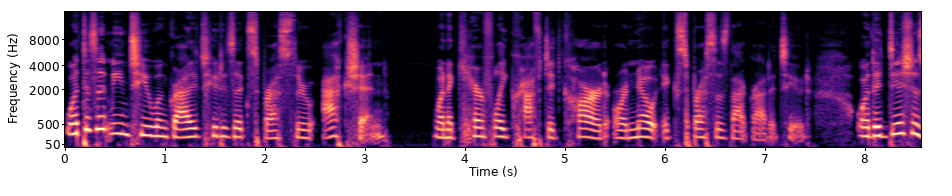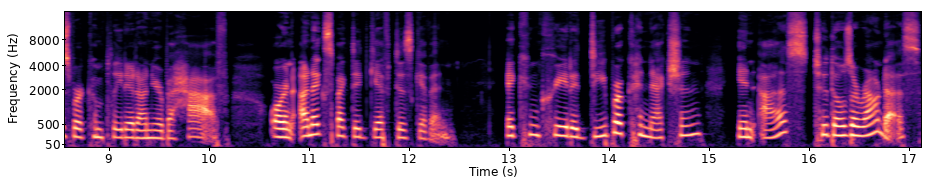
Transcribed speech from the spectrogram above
What does it mean to you when gratitude is expressed through action? When a carefully crafted card or note expresses that gratitude, or the dishes were completed on your behalf, or an unexpected gift is given. It can create a deeper connection in us to those around us.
